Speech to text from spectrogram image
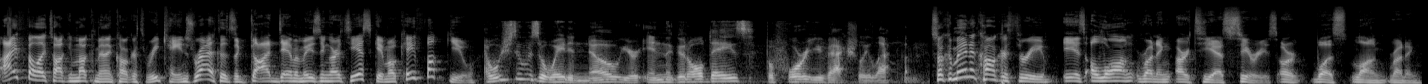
I felt like talking about Command & Conquer 3 Kane's Wrath because it's a goddamn amazing RTS game. Okay, fuck you. I wish there was a way to know you're in the good old days before you've actually left them. So Command & Conquer 3 is a long-running RTS series, or was long-running.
